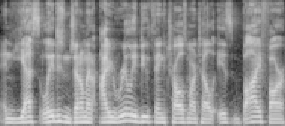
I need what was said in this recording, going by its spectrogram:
And yes ladies and gentlemen I really do think Charles Martel is by far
